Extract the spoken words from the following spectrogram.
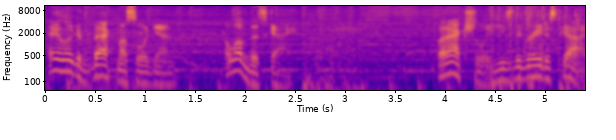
Hey, look, it's back muscle again. I love this guy. But actually, he's the greatest guy.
